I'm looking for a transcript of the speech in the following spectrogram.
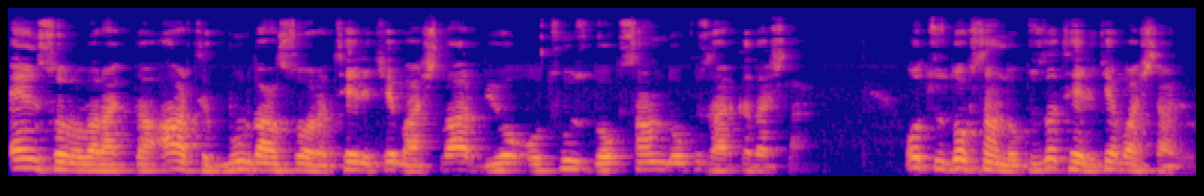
en son olarak da artık buradan sonra tehlike başlar diyor 30.99 arkadaşlar. 30.99'da tehlike başlar diyor.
